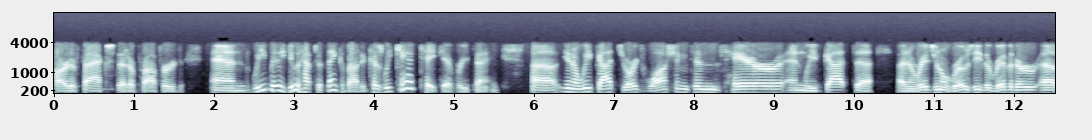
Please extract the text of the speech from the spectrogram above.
artifacts that are proffered, and we really do have to think about it because we can't take everything. Uh, you know, we've got George Washington's hair, and we've got uh, an original Rosie the Riveter uh,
